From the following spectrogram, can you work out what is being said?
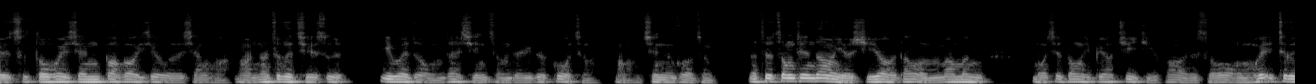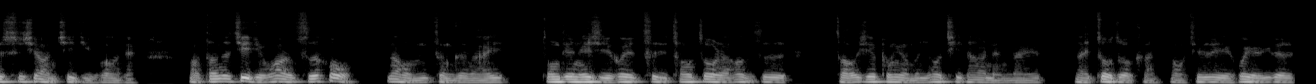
也是都会先报告一些我的想法啊。那这个其实是意味着我们在形成的一个过程啊，形成过程。那这中间当然有需要，当我们慢慢某些东西比较具体化的时候，我们会这个是需要很具体化的啊。但是具体化了之后，那我们整个来中间也许会自己操作了，或者是。找一些朋友们或其他人来来做做看哦，其实也会有一个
